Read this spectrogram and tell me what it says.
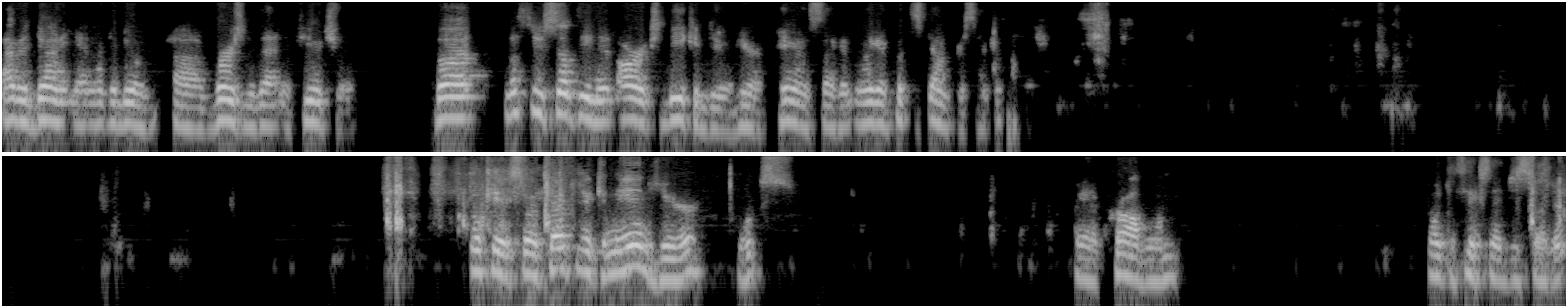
I haven't done it yet. I'm going to do a uh, version of that in the future. But let's do something that RxB can do. Here, hang on a second. I got to put this down for a second. Okay, so I typed in a command here. Whoops. I had a problem. I'll to fix that just a second.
